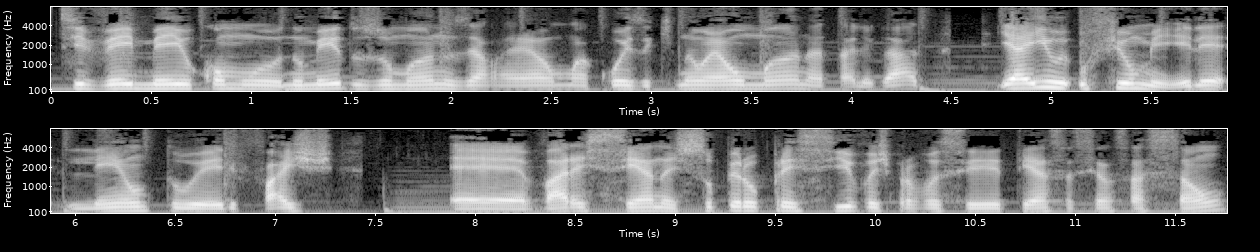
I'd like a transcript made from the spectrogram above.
se vê meio como no meio dos humanos, ela é uma coisa que não é humana, tá ligado? E aí o, o filme, ele é lento, ele faz é, várias cenas super opressivas pra você ter essa sensação.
